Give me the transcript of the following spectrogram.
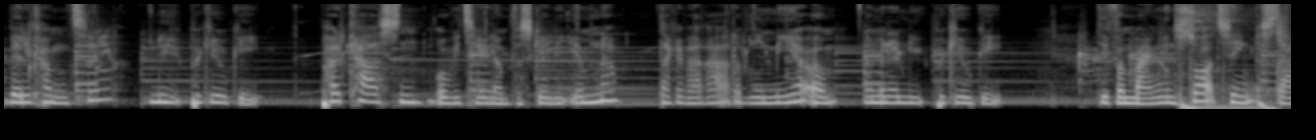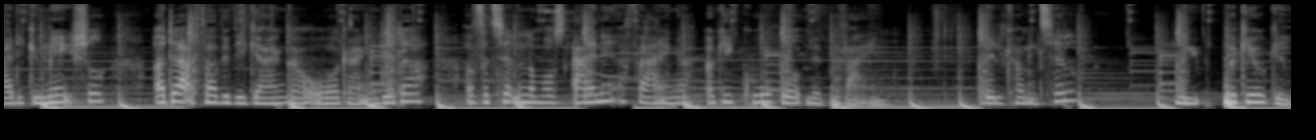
Velkommen til Ny på GOG. Podcasten, hvor vi taler om forskellige emner, der kan være rart at vide mere om, når man er ny på GOG. Det er for mange en stor ting at starte i gymnasiet, og derfor vil vi gerne gøre overgangen lettere og fortælle om vores egne erfaringer og give gode råd med på vejen. Velkommen til Ny på GOG.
